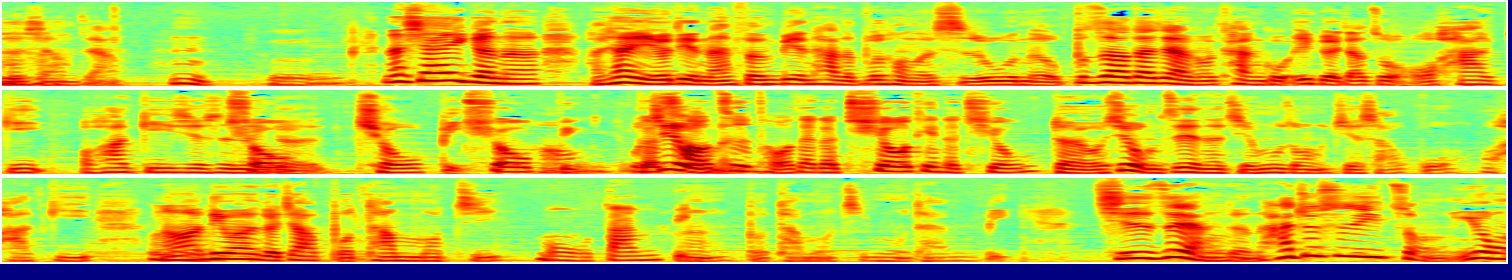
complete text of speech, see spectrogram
就是像这样，嗯。嗯，那下一个呢，好像也有点难分辨它的不同的食物呢。不知道大家有没有看过，一个叫做 ohagi，ohagi 就是那个秋饼，秋饼。我记得草字头在个秋天的秋。对，我记得我们之前的节目中有介绍过 ohagi。然后另外一个叫 botamochi，牡丹饼。嗯，botamochi 牡丹饼。其实这两个呢，它就是一种用。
